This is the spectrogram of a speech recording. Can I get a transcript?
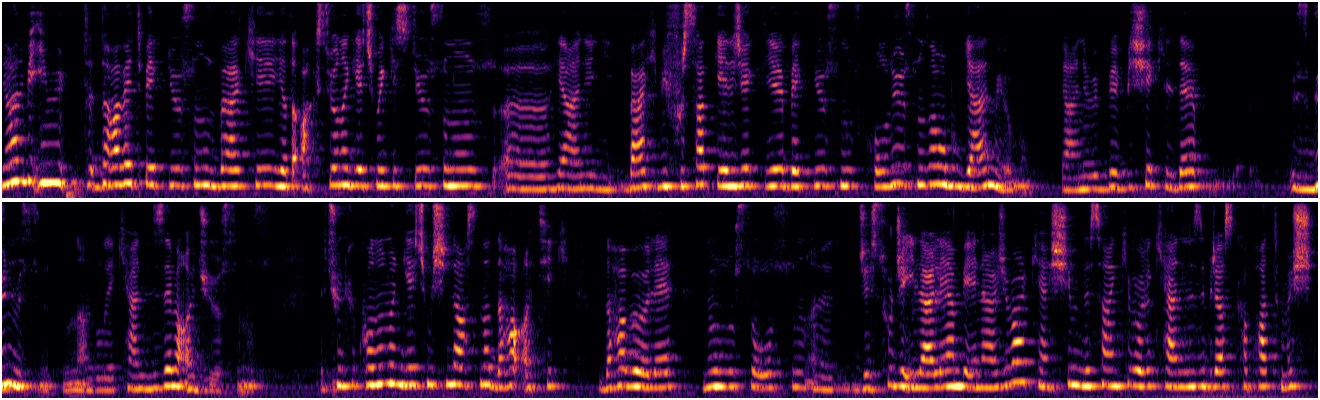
yani bir davet bekliyorsunuz belki ya da aksiyona geçmek istiyorsunuz. Ee, yani belki bir fırsat gelecek diye bekliyorsunuz, kolluyorsunuz ama bu gelmiyor mu? Yani bir, bir şekilde üzgün müsünüz bundan dolayı? Kendinize mi acıyorsunuz? E, çünkü konunun geçmişinde aslında daha atik, daha böyle ne olursa olsun e, cesurca ilerleyen bir enerji varken şimdi sanki böyle kendinizi biraz kapatmış,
